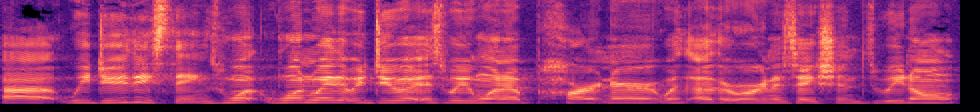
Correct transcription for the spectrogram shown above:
uh, we do these things. One, one way that we do it is we want to partner with other organizations. We don't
